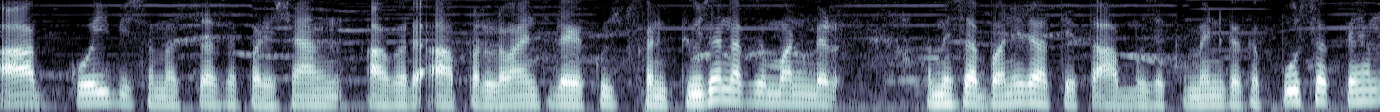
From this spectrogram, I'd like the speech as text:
आप कोई भी समस्या से परेशान, अगर आप पर्लवाइन से लेकर कुछ कन्फ्यूज़न आपके मन में हमेशा बने रहते हैं तो आप मुझे कमेंट करके पूछ सकते हैं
